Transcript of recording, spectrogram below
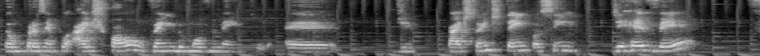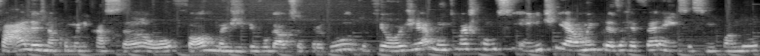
Então, por exemplo, a escola vem do movimento é, de bastante tempo, assim, de rever falhas na comunicação ou formas de divulgar o seu produto, que hoje é muito mais consciente e é uma empresa referência, assim, quando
